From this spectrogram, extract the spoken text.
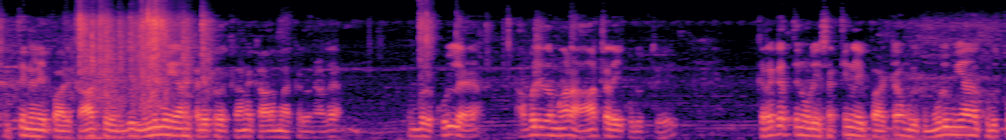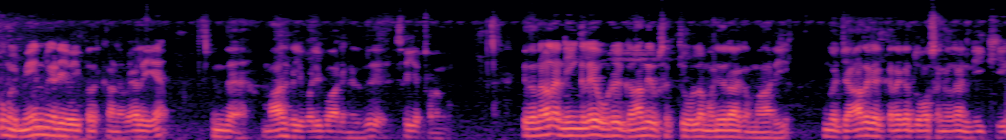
சக்தி நிலைப்பாடு காற்று வந்து முழுமையாக கிடைப்பதற்கான காலமாக இருக்கிறதுனால உங்களுக்குள்ள அபரிதமான ஆற்றலை கொடுத்து கிரகத்தினுடைய சக்தி நிலைப்பாட்டை உங்களுக்கு முழுமையாக கொடுத்து உங்களை மேன்மையடைய வைப்பதற்கான வேலையை இந்த மார்கழி வழிபாடுங்கிறது செய்ய தொடங்கும். இதனால் நீங்களே ஒரு காந்தி சக்தி உள்ள மனிதராக மாறி உங்கள் ஜாதக கிரக தோஷங்கள்லாம் நீக்கி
